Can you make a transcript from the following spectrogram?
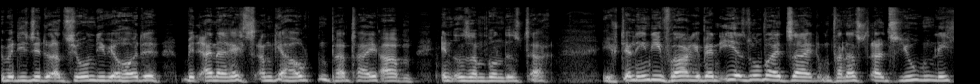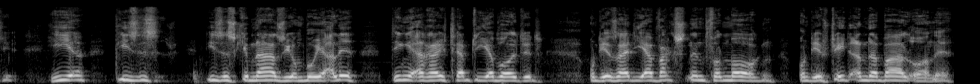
über die Situation, die wir heute mit einer rechtsangehauchten Partei haben in unserem Bundestag. Ich stelle Ihnen die Frage, wenn ihr so weit seid und verlasst als Jugendliche hier dieses, dieses Gymnasium, wo ihr alle Dinge erreicht habt, die ihr wolltet, und ihr seid die Erwachsenen von morgen und ihr steht an der Wahlurne,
